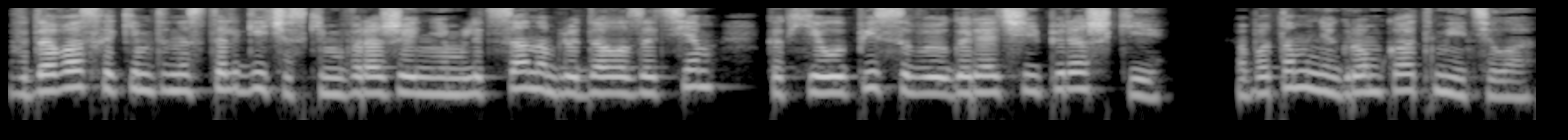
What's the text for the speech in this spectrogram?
Вдова с каким-то ностальгическим выражением лица наблюдала за тем, как я уписываю горячие пирожки, а потом негромко отметила.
